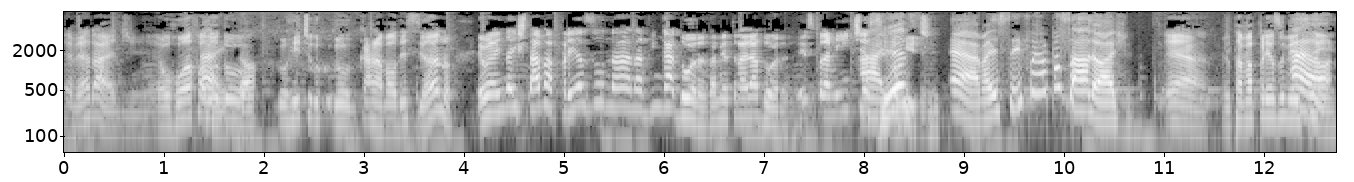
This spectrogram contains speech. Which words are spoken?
É verdade. O Juan falou É, do, então. do hit do, do carnaval desse ano. Eu ainda estava preso na, na Vingadora, da metralhadora. Esse pra mim tinha Ah, sido o esse? hit. É, mas isso aí foi ano passado, eu acho. É, eu tava preso nesse Ah, aí.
